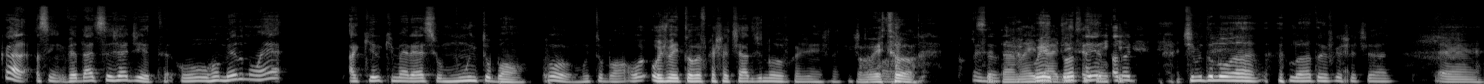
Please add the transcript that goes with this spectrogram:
Cara, assim, verdade seja dita, o Romero não é aquilo que merece o muito bom. Pô, muito bom. Ho- Hoje o Heitor vai ficar chateado de novo com a gente, né? que a gente tá Ô, Heitor, falando. Você tá na O idade Heitor que você tem- tem tá que... no time do Luan. O Luan também fica chateado. É.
